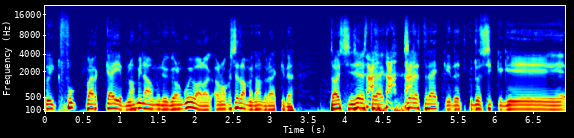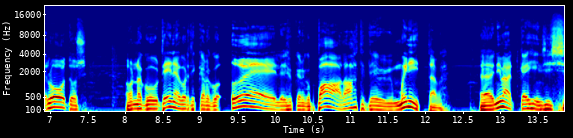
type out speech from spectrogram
kõik fukkvärk käib, noh, mina muidugi olen kuival, aga no aga seda ma ei tahtnud rääkida. tahtsin sellest rääkida, sellest rääkida, et kuidas ikkagi loodus on nagu teinekord ikka nagu õel ja siuke nagu pahatahtlik, mõnitav. nimelt käisin siis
